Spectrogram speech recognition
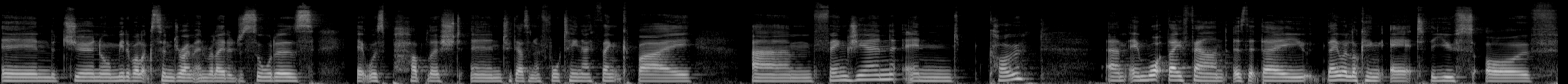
in the journal Metabolic Syndrome and Related Disorders. It was published in 2014, I think, by um, Fangjian and co. Um, and what they found is that they they were looking at the use of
